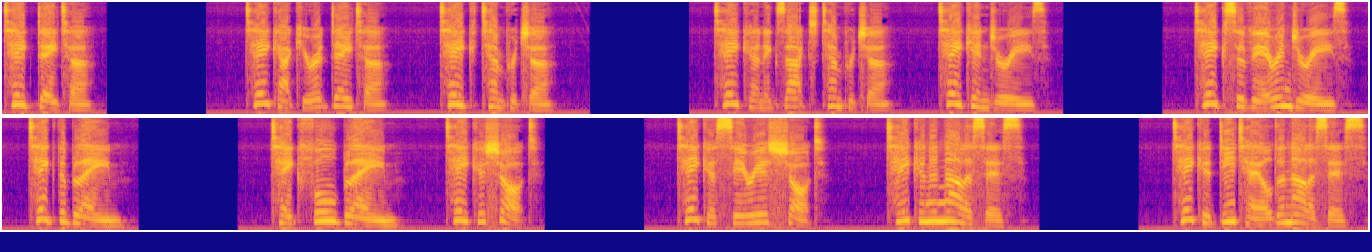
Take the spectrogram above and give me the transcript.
Take data. Take accurate data. Take temperature. Take an exact temperature. Take injuries. Take severe injuries. Take the blame. Take full blame. Take a shot. Take a serious shot. Take an analysis. Take a detailed analysis.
